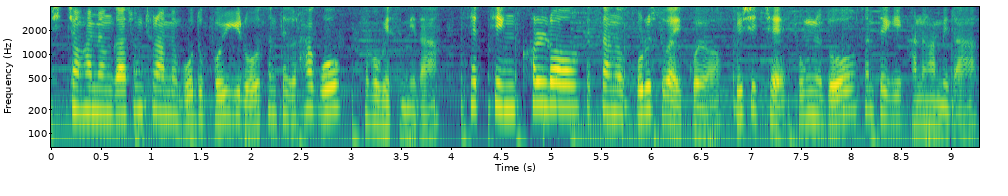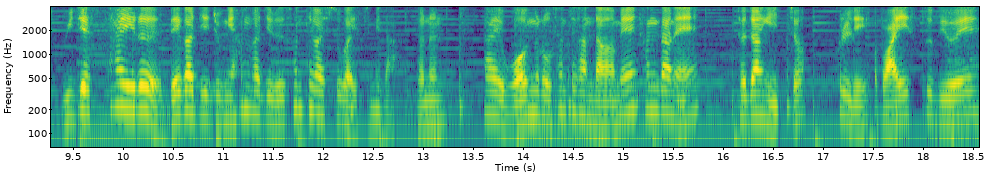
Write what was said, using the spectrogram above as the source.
시청 화면과 송출 화면 모두 보이기로 선택을 하고 해보겠습니다 채팅 컬러 색상을 고를 수가 있고요. 글씨체 종류도 선택이 가능합니다. 위젯 스타일을 4가지 중에 한 가지를 선택할 수가 있습니다. 저는 스타일 1으로 선택한 다음에 상단에 저장이 있죠. 클릭. Y 스튜디오에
